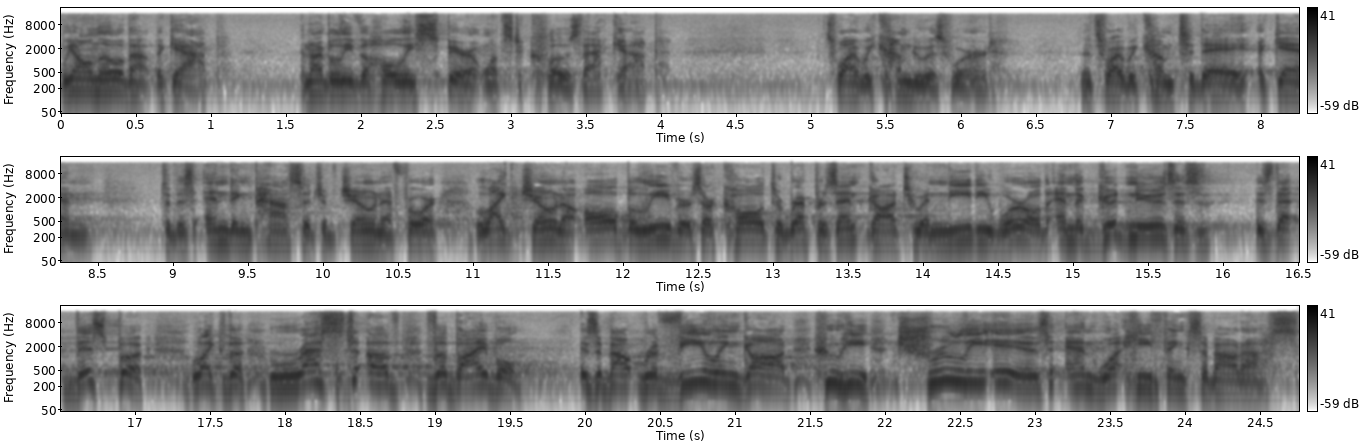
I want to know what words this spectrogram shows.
We all know about the gap, and I believe the Holy Spirit wants to close that gap. That's why we come to his word. That's why we come today again to this ending passage of Jonah. For like Jonah, all believers are called to represent God to a needy world. And the good news is, is that this book, like the rest of the Bible, is about revealing God, who he truly is, and what he thinks about us.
